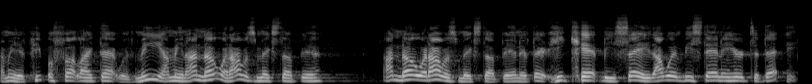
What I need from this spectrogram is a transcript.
I mean, if people felt like that with me, I mean, I know what I was mixed up in. I know what I was mixed up in. If he can't be saved, I wouldn't be standing here today.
